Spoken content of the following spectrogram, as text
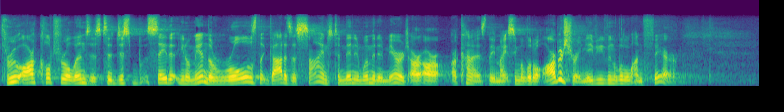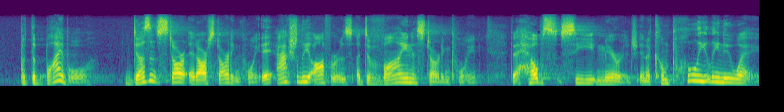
through our cultural lenses to just say that, you know, man, the roles that God has assigned to men and women in marriage are, are, are kind of, they might seem a little arbitrary, maybe even a little unfair. But the Bible doesn't start at our starting point, it actually offers a divine starting point that helps see marriage in a completely new way.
